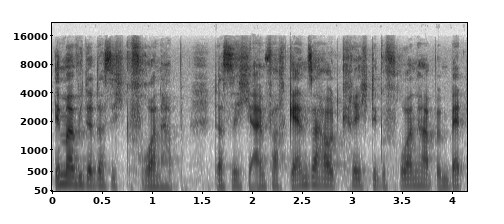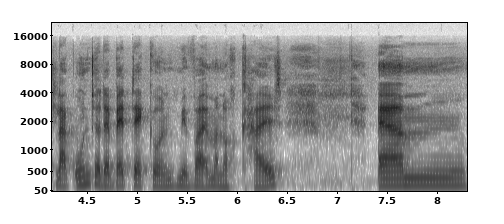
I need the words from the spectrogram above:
immer wieder, dass ich gefroren habe. Dass ich einfach Gänsehaut kriegte, gefroren habe, im Bett lag unter der Bettdecke und mir war immer noch kalt. Ähm,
